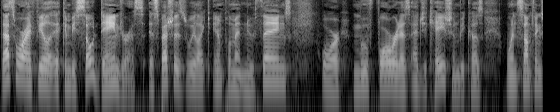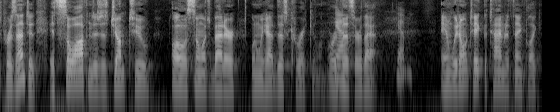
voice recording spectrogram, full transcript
that's where I feel it can be so dangerous, especially as we like implement new things or move forward as education because when something's presented, it's so often to just jump to, oh, it was so much better when we had this curriculum or Yeah. this or that. Yep. And we don't take the time to think like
